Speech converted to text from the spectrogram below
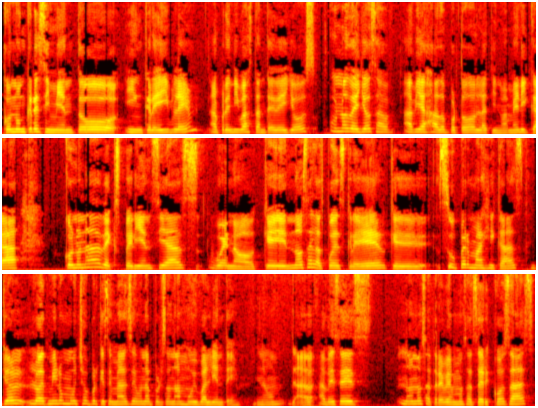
con un crecimiento increíble. Aprendí bastante de ellos. Uno de ellos ha, viajado por toda Latinoamérica, con una de experiencias, bueno, que no se las puedes creer, que súper mágicas. Yo lo admiro mucho porque se me hace una persona muy valiente, ¿no? A, veces no nos atrevemos a hacer cosas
